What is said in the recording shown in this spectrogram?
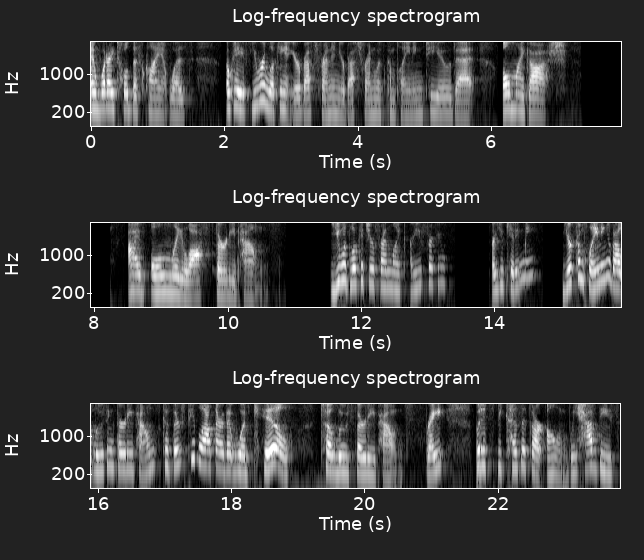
And what I told this client was okay, if you were looking at your best friend and your best friend was complaining to you that, oh my gosh, I've only lost 30 pounds, you would look at your friend like, are you freaking are you kidding me? You're complaining about losing 30 pounds? Because there's people out there that would kill to lose 30 pounds, right? But it's because it's our own. We have these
